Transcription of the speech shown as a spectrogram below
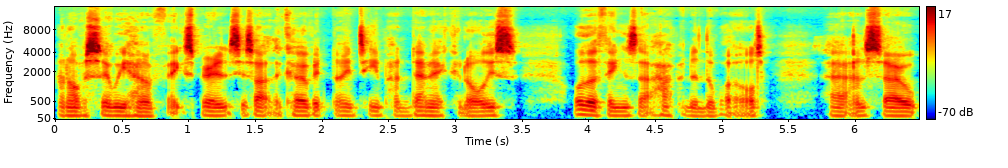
And obviously, we have experiences like the COVID 19 pandemic and all these other things that happen in the world. Uh, and so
